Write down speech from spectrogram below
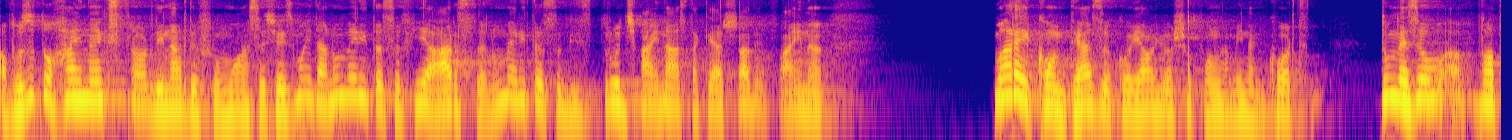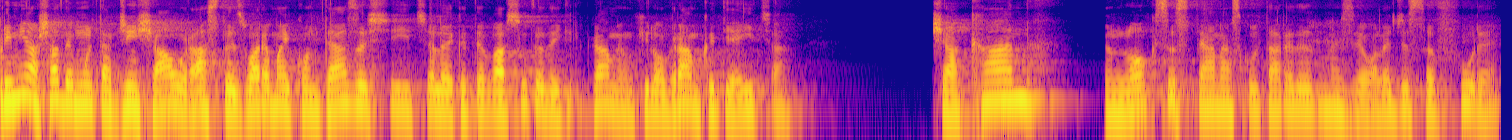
A văzut o haină extraordinar de frumoasă și a zis, măi, dar nu merită să fie arsă, nu merită să distrugi haina asta, că e așa de faină. Oare contează că o iau eu și o pun la mine în cort? Dumnezeu va primi așa de mult argint și aur astăzi, oare mai contează și cele câteva sute de grame, un kilogram, cât e aici? Și Acan, în loc să stea în ascultare de Dumnezeu, alege să fure,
